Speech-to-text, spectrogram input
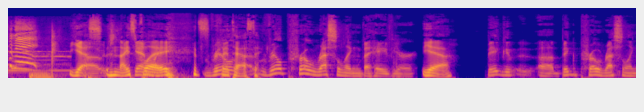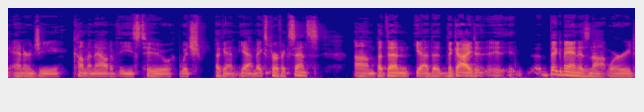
play. Yes, uh, nice again, play. Like, it's real, uh, fantastic. Uh, real pro wrestling behavior. Yeah. Big, uh, big pro wrestling energy coming out of these two, which again, yeah, makes perfect sense um but then yeah the the guy it, it- big man is not worried.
